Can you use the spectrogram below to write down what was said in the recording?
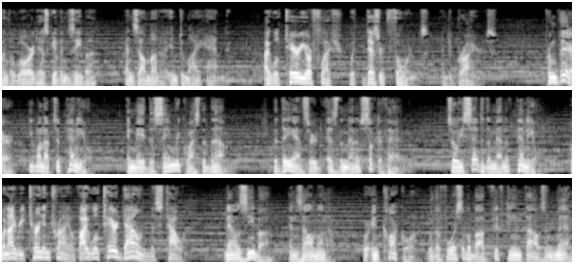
when the Lord has given Zebah and Zalmunna into my hand, I will tear your flesh with desert thorns and briars. From there he went up to Peniel, and made the same request of them. But they answered as the men of Succoth had. So he said to the men of Peniel, When I return in triumph, I will tear down this tower. Now Zebah and Zalmunna were in Karkor with a force of about 15,000 men,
